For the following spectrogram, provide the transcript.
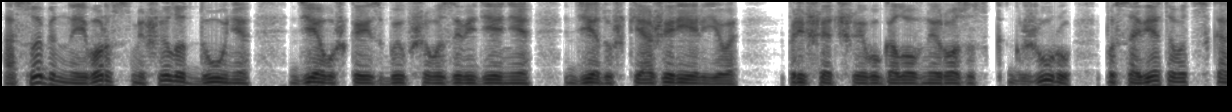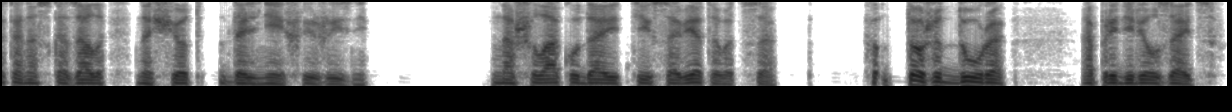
Особенно его рассмешила Дуня, девушка из бывшего заведения дедушки Ожерельева, пришедшая в уголовный розыск к Журу посоветоваться, как она сказала, насчет дальнейшей жизни. Нашла, куда идти советоваться. — Тоже дура, — определил Зайцев,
